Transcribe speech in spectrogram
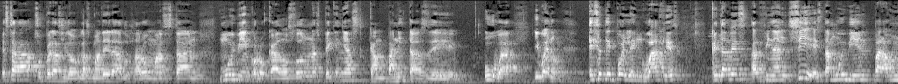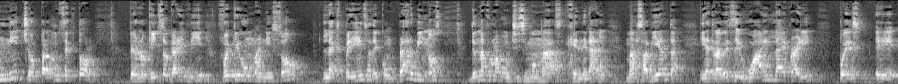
Está súper ácido, las maderas, los aromas están muy bien colocados, son unas pequeñas campanitas de uva, y bueno, ese tipo de lenguajes que tal vez al final sí está muy bien para un nicho, para un sector, pero lo que hizo Gary Vee fue que humanizó la experiencia de comprar vinos de una forma muchísimo más general, más abierta. Y a través de Wine Library, pues... Eh,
